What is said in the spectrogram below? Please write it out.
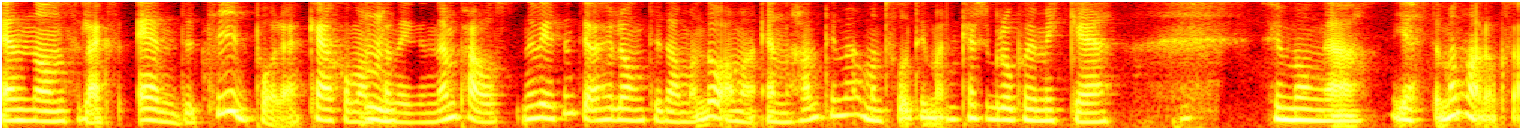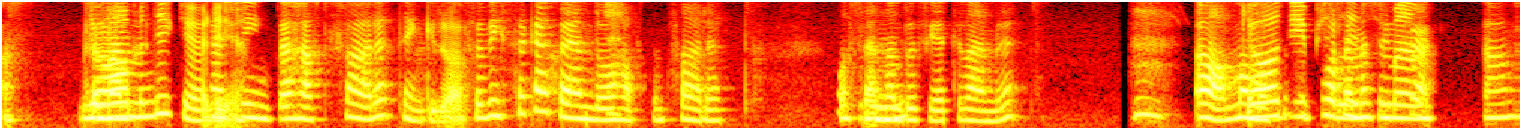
en någon slags ändtid på det. Kanske om man Mm. planerar in en paus. Nu vet inte jag hur lång tid har man då? Har man en och en halv timme? Har man två timmar? Kanske beror på hur mycket, hur många gäster man har också. För Ja, man men det gör det kanske inte har haft förrätt tänker du då. För vissa kanske ändå har haft en förrätt och sen Mm. en buffé till varmrätt. Ja, man Ja, måste det är kolla med precis som sitt man- kök. Ja.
